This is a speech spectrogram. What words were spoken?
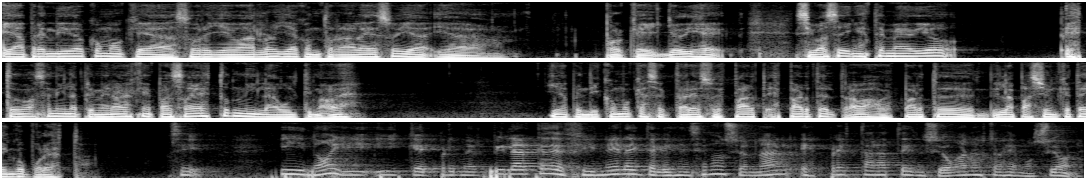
he aprendido como que a sobrellevarlo y a controlar eso y a, porque yo dije, si voy a seguir en este medio, esto no va a ser ni la primera vez que me pasa esto, ni la última vez. Y aprendí como que aceptar eso, es parte, es parte del trabajo, es parte de la pasión que tengo por esto. Sí, y, ¿no? Y, que el primer pilar que define la inteligencia emocional es prestar atención a nuestras emociones.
